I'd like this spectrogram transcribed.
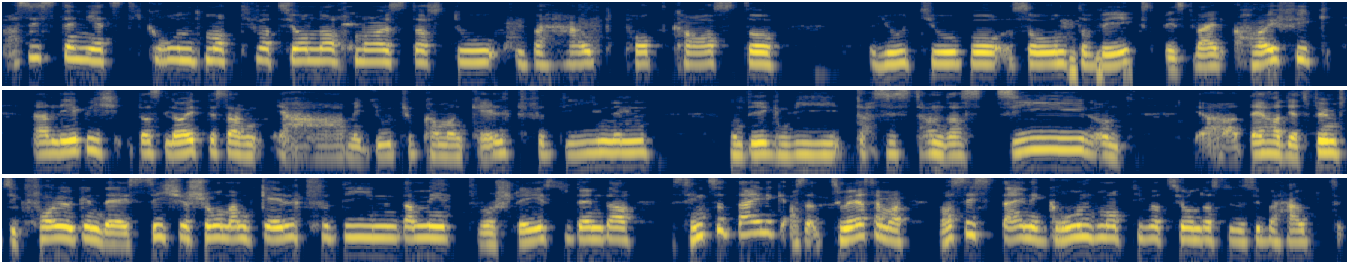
was ist denn jetzt die Grundmotivation nochmals, dass du überhaupt Podcaster, YouTuber so unterwegs bist? Weil häufig erlebe ich, dass Leute sagen, ja, mit YouTube kann man Geld verdienen und irgendwie, das ist dann das Ziel und ja, der hat jetzt 50 Folgen, der ist sicher schon am Geld verdienen damit. Wo stehst du denn da? Sind so deine, also zuerst einmal, was ist deine Grundmotivation, dass du das überhaupt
